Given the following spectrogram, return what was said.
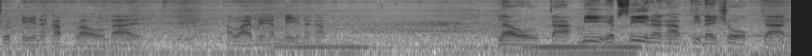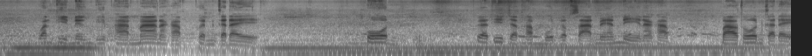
ชุดนี้นะครับเราได้ถวายแม่ฮันนี่นะครับ แล้วก็มี FC นะครับที่ได้โชคจากวันที่หนึ่งที่ผ่านมานะครับ เพื่อนก็ได้โอนเพื่อที่จะทำบุญกับสารแม่ฮันนี่นะครับบ่าวโทนก็ได้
